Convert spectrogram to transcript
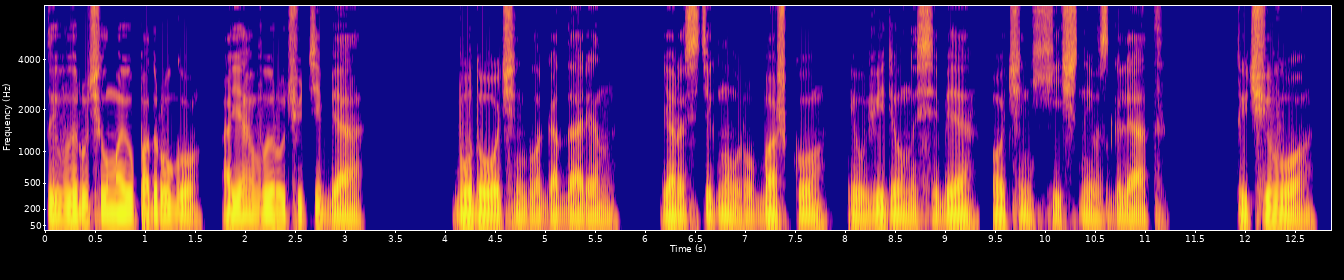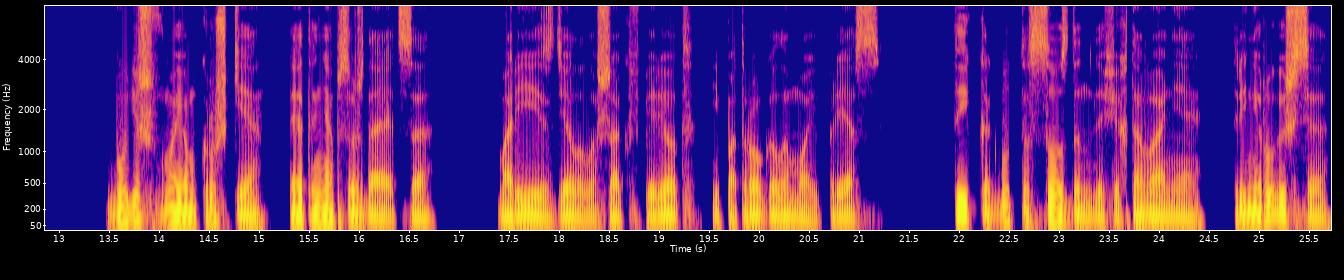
Ты выручил мою подругу, а я выручу тебя». «Буду очень благодарен». Я расстегнул рубашку и увидел на себе очень хищный взгляд. «Ты чего?» «Будешь в моем кружке. Это не обсуждается». Мария сделала шаг вперед и потрогала мой пресс. «Ты как будто создан для фехтования. Тренируешься?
